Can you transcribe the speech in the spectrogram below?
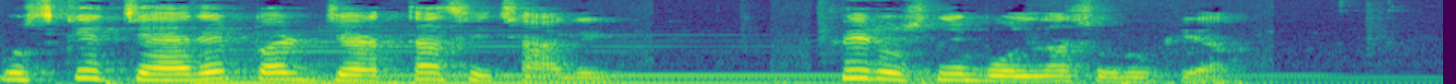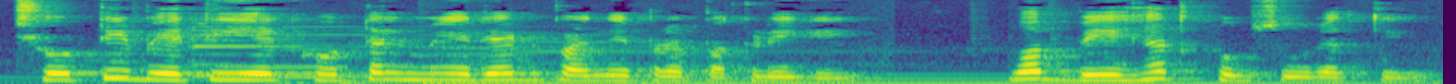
उसके चेहरे पर जड़ता सी छा गई। फिर उसने बोलना शुरू किया छोटी बेटी एक होटल में रेड पड़ने पर पकड़ी गई। वह बेहद खूबसूरत थी।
